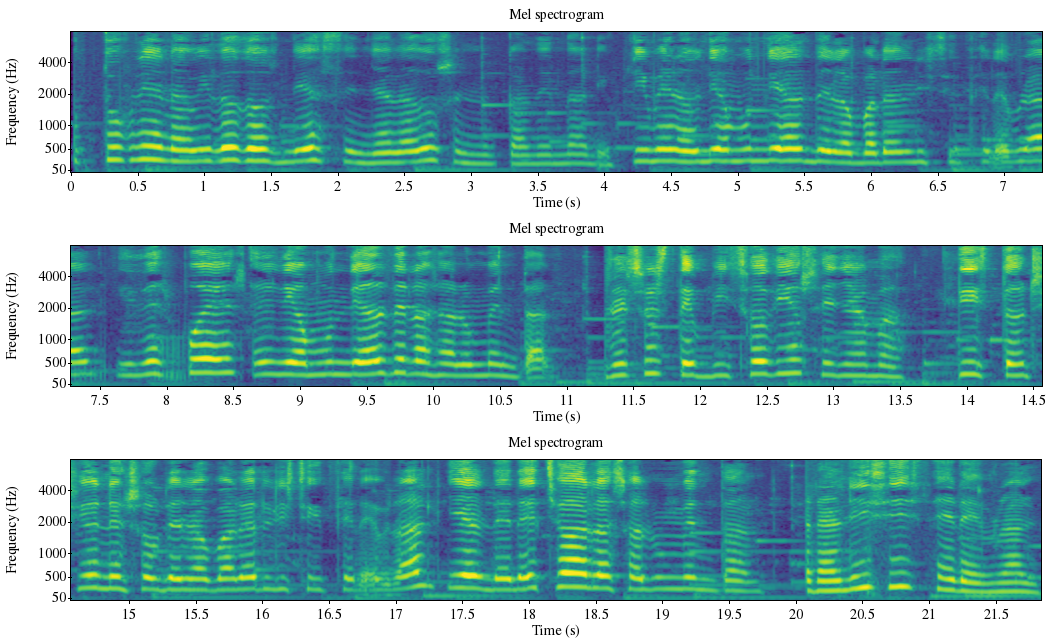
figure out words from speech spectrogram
En octubre han habido dos días señalados en el calendario. Primero el Día Mundial de la Parálisis Cerebral y después el Día Mundial de la Salud Mental. Por eso este episodio se llama Distorsiones sobre la parálisis cerebral y el derecho a la salud mental. Parálisis cerebral.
